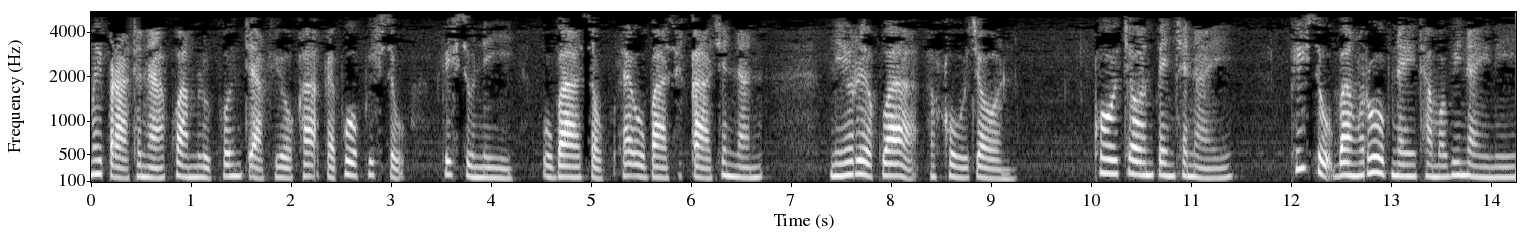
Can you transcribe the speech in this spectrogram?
ไม่ปรารถนาความหลุดพ้นจากโยคะแก่พวกภิกษุ ภิกษุณี อุบาสกและอุบาสิกาเช่นนั้น นี้เรียกว่า อโคจร โคจรเป็นไนภิกษุบางรูปในธรรมวินัยนี้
